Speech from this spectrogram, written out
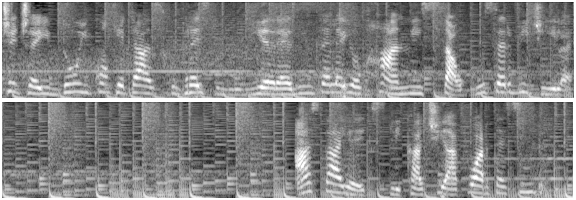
ce cei doi cochetează cu presubliniere dintele Iohannis sau cu serviciile. Asta e explicația foarte simplă.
